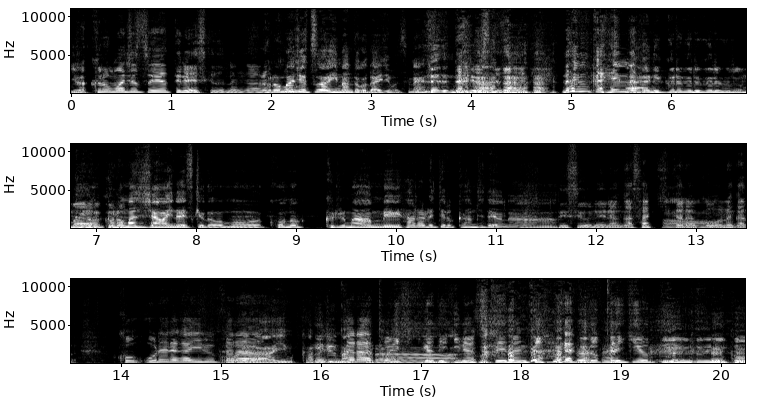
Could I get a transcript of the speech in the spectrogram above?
今黒魔術はやってないですけど、なんかあの、黒魔術は今のところ大丈夫ですね。大丈夫ですけどね。なんか変な風にぐるぐるぐるぐる回黒るこの黒マジシャンはいないですけど、もう、この車、目張られてる感じだよな。ですよね。なんかさっきからこう、なんか、こ俺らがいるか俺らら、はいるから、いるから今取引ができなくて、なんか早くどっか行けよっていうふうに、こう、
